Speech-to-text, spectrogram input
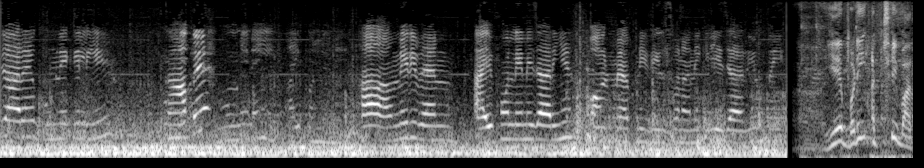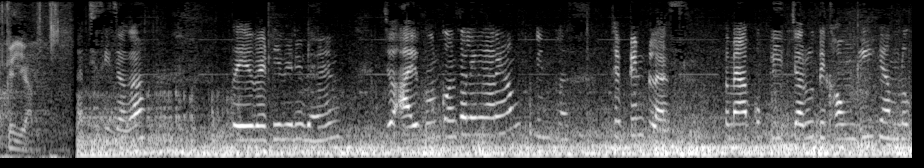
जा रहे हैं घूमने के लिए। कहाँ पे? घूमने नहीं आईफोन लेने। हाँ मेरी बहन आईफोन लेने जा रही है और मैं अपनी रील्स बनाने के लिए जा रही हूँ कहीं। ये बड़ी अच्छी बात कही आप। अच्छी सी जगह। तो ये बैठी मेरी बहन जो आईफोन कौन सा लेने जा रहे हैं हम? फिफ्टीन प्लस फिफ्टीन प्लस तो मैं आपको प्लीज़ ज़रूर दिखाऊँगी कि हम लोग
